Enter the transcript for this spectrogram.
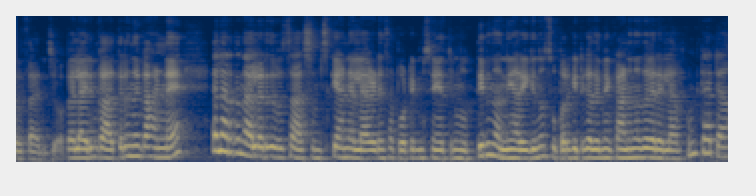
അവസാനിച്ചു. അപ്പോൾ എല്ലാവരും കാത്തിരുന്ന് കാണണേ. എല്ലാവർക്കും നല്ലൊരു ദിവസം ആശംസിക്കുകയാണ് എല്ലാവരുടെയും സപ്പോർട്ടിനും സ്നേഹത്തിനും ഒത്തിരി നന്ദി അറിയിക്കുന്നു. സൂപ്പർ ഹിറ്റ് കഥമേ കാണുന്നത് വരെ എല്ലാവർക്കും ടാറ്റാ.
